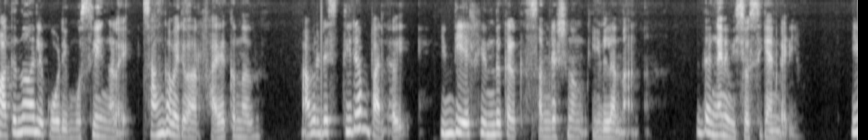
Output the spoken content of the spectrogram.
പതിനാല് കോടി മുസ്ലിങ്ങളെ സംഘപരിവാർ ഭയക്കുന്നത്? അവരുടെ സ്ഥിരം പല്ലവി ഇന്ത്യയിൽ ഹിന്ദുക്കൾക്ക് സംരക്ഷണം ഇല്ലെന്നാണ്. ഇതെങ്ങനെ വിശ്വസിക്കാൻ കഴിയും? ഈ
